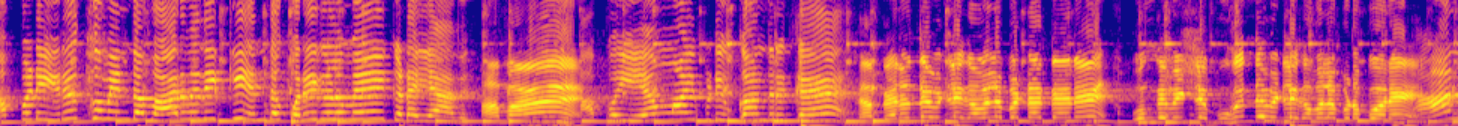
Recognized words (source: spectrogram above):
அப்படி இருக்கும் இந்த பார்வதிக்கு நான் பிறந்த வீட்டுல கவலைப்பட்டா தானே உங்க வீட்டுல புகுந்த வீட்டுல கவலைப்பட போறேன். ஆன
